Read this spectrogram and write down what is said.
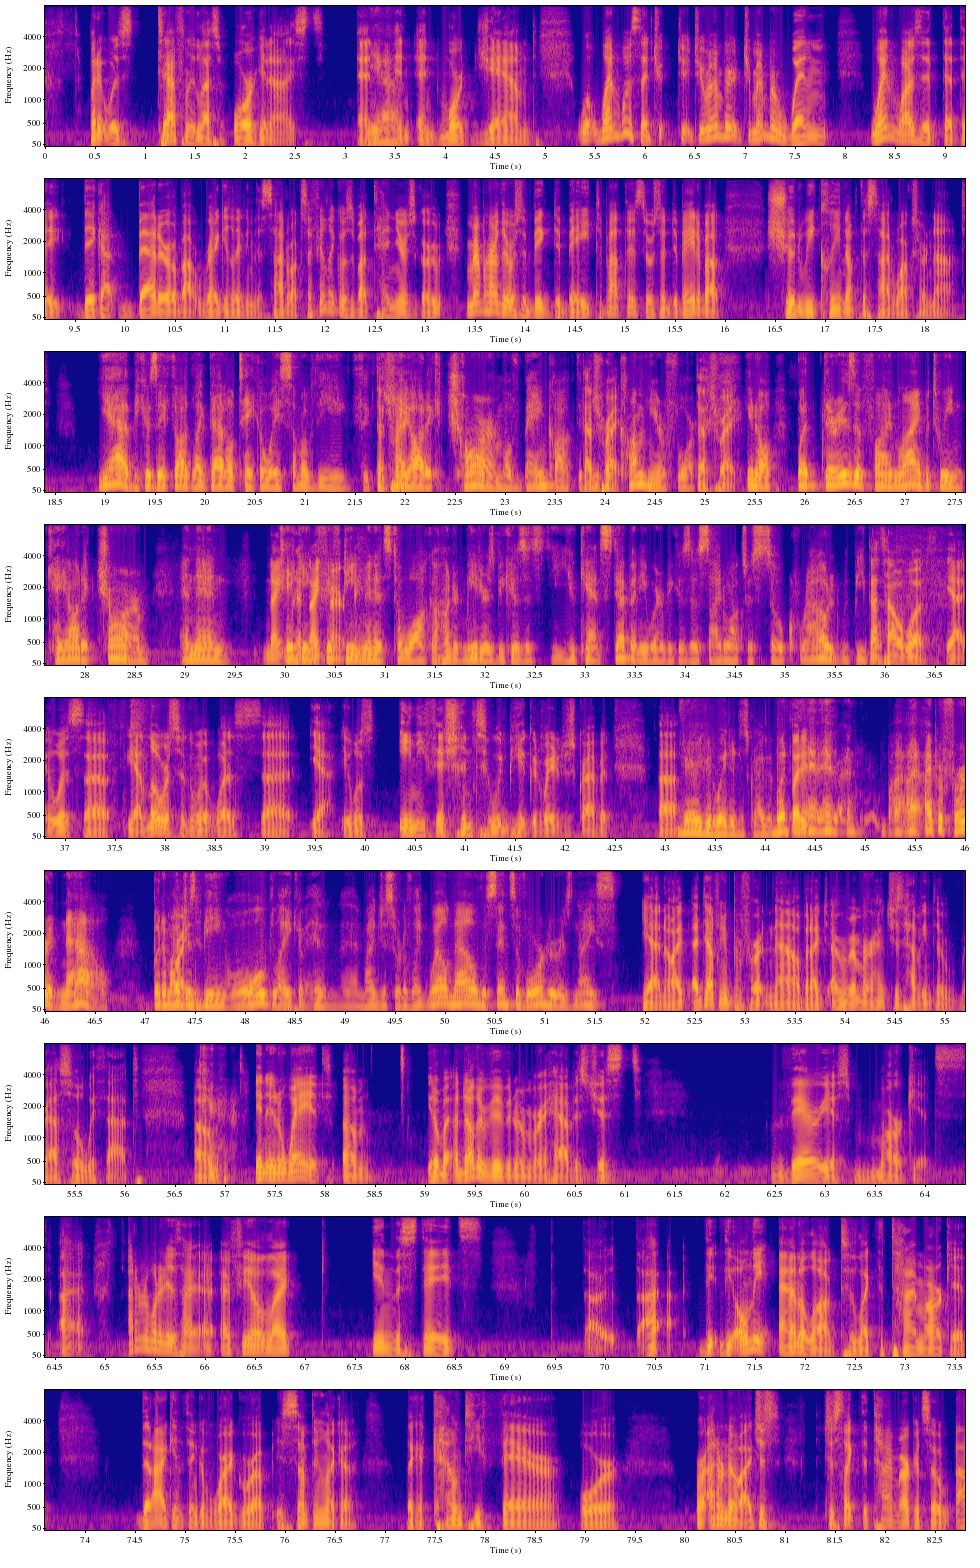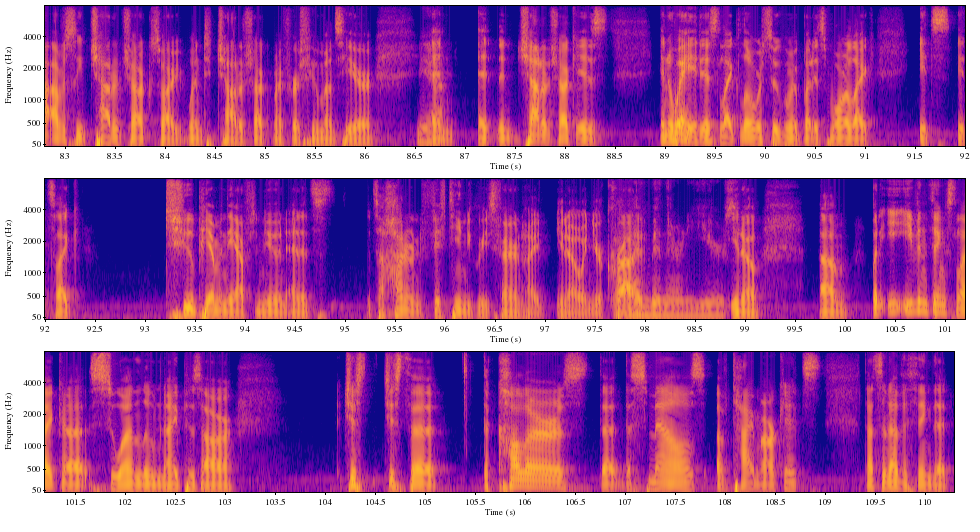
but it was definitely less organized and Yeah. and, and more jammed. When was that? Do, do, do you remember? Do you remember when? When was it that they they got better about regulating the sidewalks? I feel like it was about ten years ago. Remember how there was a big debate about this? There was a debate about should we clean up the sidewalks or not. Yeah, because they thought like that'll take away some of the, the, the That's right. chaotic charm of Bangkok that That's people right. come here for. That's right. You know, but there is a fine line between chaotic charm and then Night- taking nightmare. 15 minutes to walk 100 meters because it's you can't step anywhere because the sidewalks are so crowded with people. That's how it was. Yeah, it was. Uh, yeah, lower Sukhumvit was. Uh, yeah, it was inefficient. would be a good way to describe it. Uh, very good way to describe it. But, But it- and- I, I prefer it now. But am I just being old? Like, am I just sort of like, well, now the sense of order is nice. yeah, no, I, I definitely prefer it now. But I, I remember just having to wrestle with that. Um, and in a way, it's um, you know my, another vivid memory I have is just various markets. I I don't know what it is. I I- I feel like in the states, uh, I, the the only analog to like the Thai market that I can think of where I grew up is something like a like a county fair or or I don't know. I just just like the Thai market. So obviously Chatuchak. So I went to Chatuchak my first few months here, Yeah. and and, and Chatuchak is in a way it is like Lower Sukhumvit, but it's more like it's it's like 2 p.m. in the afternoon and it's it's 115 degrees Fahrenheit, you know, and you're crowded. I haven't been there in years. you know. Um, but e- even things like uh, Suan Lum Night Bazaar, just just the the colors, the the smells of Thai markets. That's another thing that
